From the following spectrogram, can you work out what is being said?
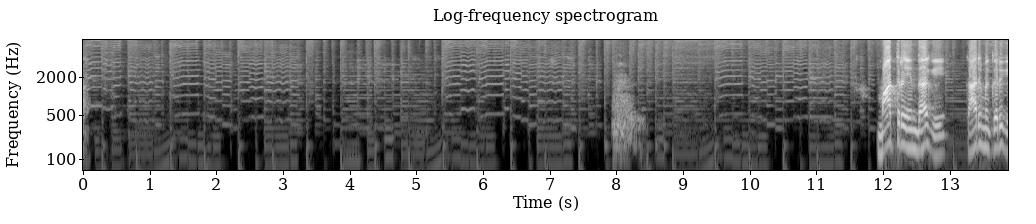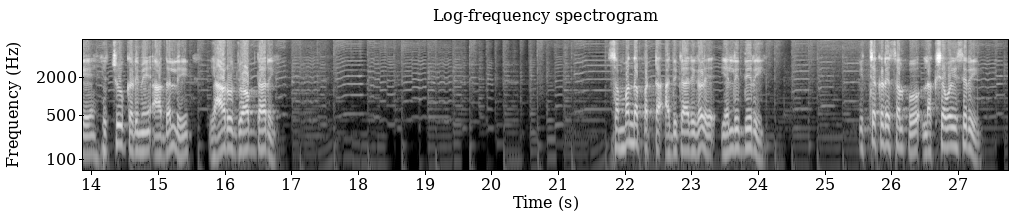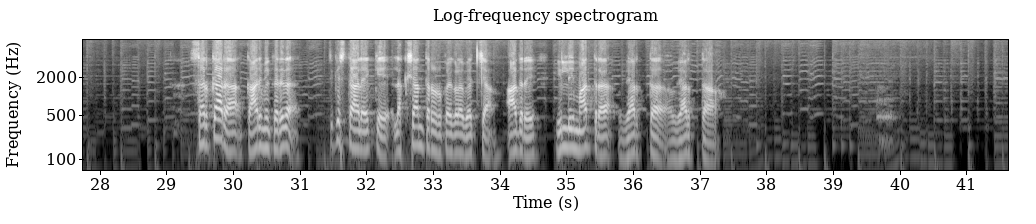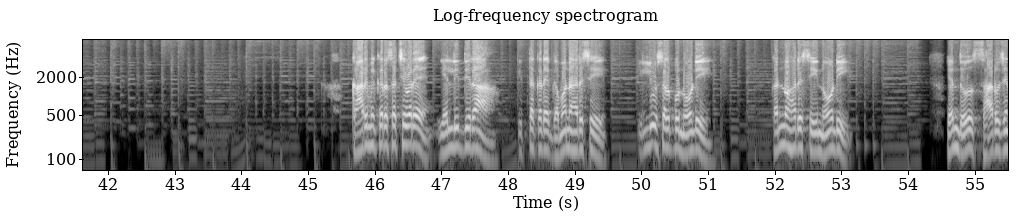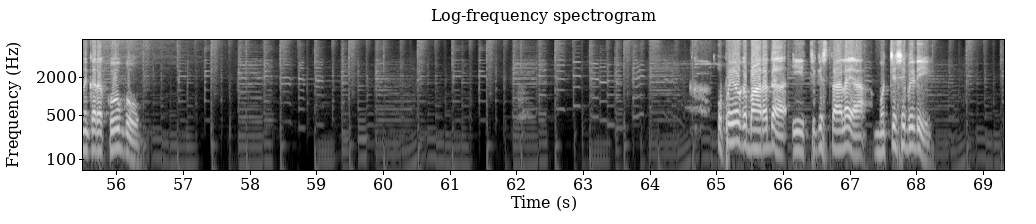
ಮಾತ್ರೆಯಿಂದಾಗಿ ಕಾರ್ಮಿಕರಿಗೆ ಹೆಚ್ಚು ಕಡಿಮೆ ಆದಲ್ಲಿ ಯಾರು ಜವಾಬ್ದಾರಿ? ಸಂಬಂಧಪಟ್ಟ ಅಧಿಕಾರಿಗಳೇ ಎಲ್ಲಿದ್ದೀರಿ? ಇಚ್ಚ ಕಡೆ ಸ್ವಲ್ಪ ಲಕ್ಷ್ಯ ವಹಿಸಿರಿ. ಸರ್ಕಾರ ಕಾರ್ಮಿಕರ ಚಿಕಿತ್ಸಾಲಯಕ್ಕೆ ಲಕ್ಷಾಂತರ ರೂಪಾಯಿಗಳ ವೆಚ್ಚ, ಆದರೆ ಇಲ್ಲಿ ಮಾತ್ರ ವ್ಯರ್ಥ ವ್ಯರ್ಥ. ಕಾರ್ಮಿಕರ ಸಚಿವರೇ, ಎಲ್ಲಿದ್ದೀರಾ? ಇತ್ತ ಕಡೆ ಗಮನ ಹರಿಸಿ, ಇಲ್ಲಿಯೂ ಸ್ವಲ್ಪ ನೋಡಿ, ಕಣ್ಣು ಹರಿಸಿ ನೋಡಿ. ಎಂದು ಸಾರ್ವಜನಿಕರ ಕೂಗು. ಉಪಯೋಗ ಬಾರದ ಈ ಚಿಕಿತ್ಸಾಲಯ ಮುಚ್ಚಿಸಿಬಿಡಿ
